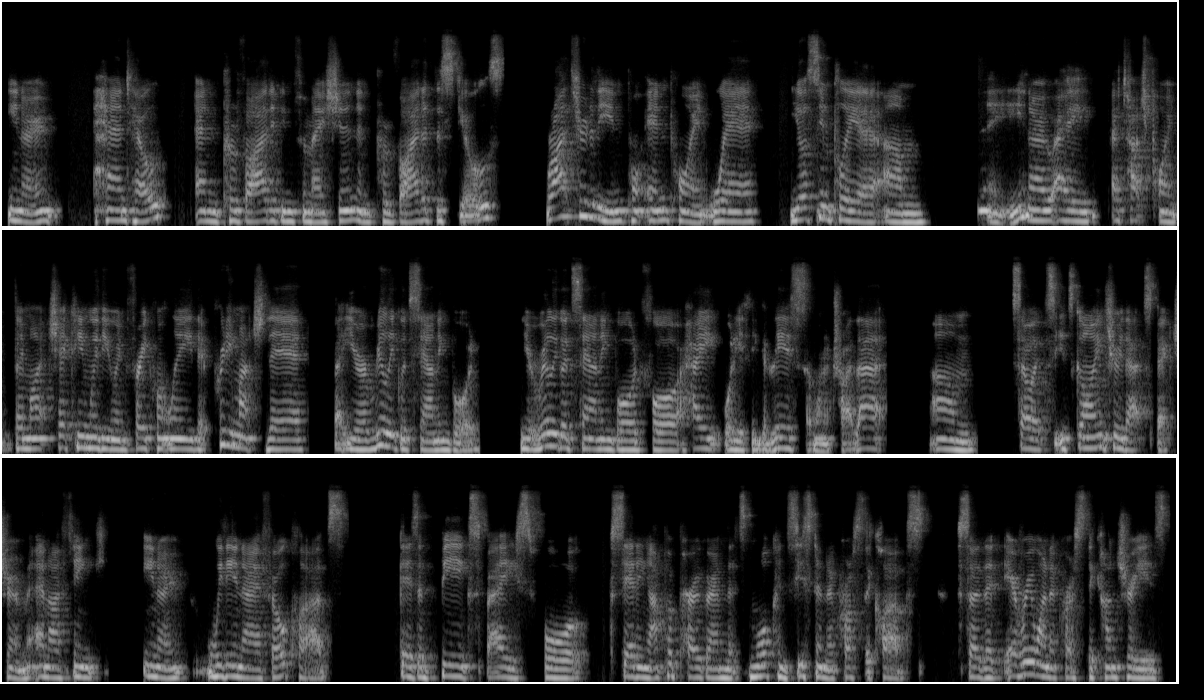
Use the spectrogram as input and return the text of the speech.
you know, handheld and provided information and provided the skills right through to the end point where you're simply a, um, you know, a, a touch point. They might check in with you infrequently. They're pretty much there, but you're a really good sounding board. You're a really good sounding board for, hey, what do you think of this? I want to try that. Um, So it's it's going through that spectrum. And I think, you know, within AFL clubs, there's a big space for setting up a program that's more consistent across the clubs so that everyone across the country is.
